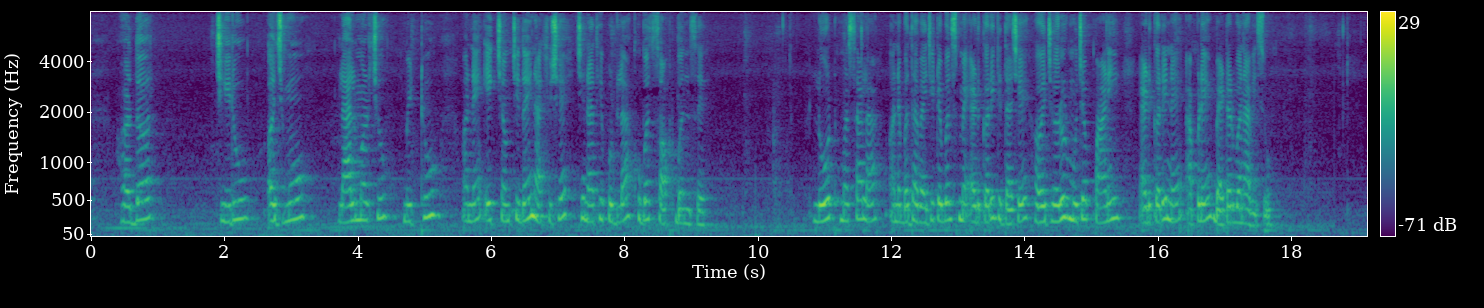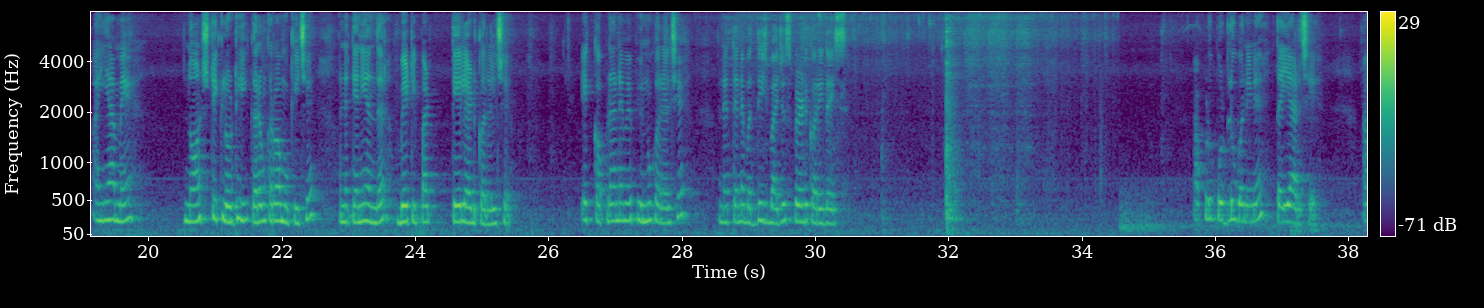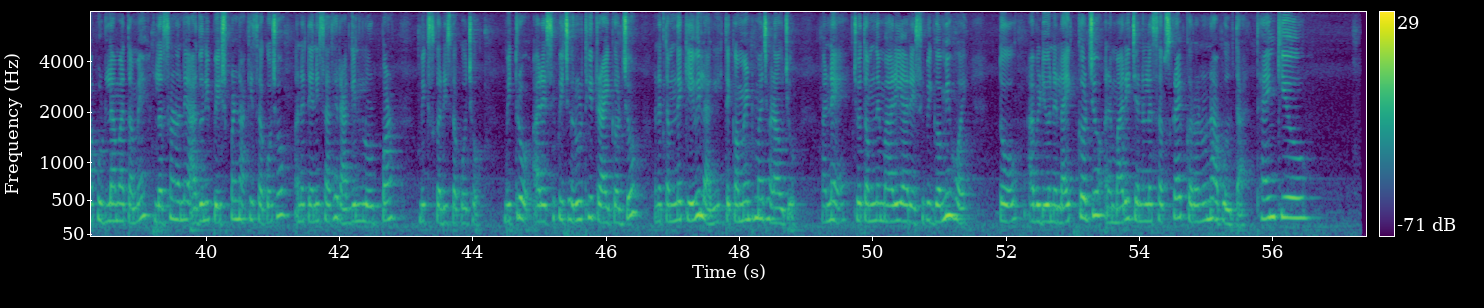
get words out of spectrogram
હળદર, જીરું, અજમો, લાલ મરચું, મીઠું અને એક ચમચી દહીં નાખ્યું છે, જેનાથી પુડલા ખૂબ જ સોફ્ટ બનશે. લોટ, મસાલા અને બધા વેજીટેબલ્સ મેં એડ કરી દીધા છે. હવે જરૂર મુજબ પાણી એડ કરીને આપણે બેટર બનાવીશું. અહીંયા મેં નોનસ્ટિક લોઢી ગરમ કરવા મૂકી છે અને તેની અંદર બે ટીપા તેલ એડ કરેલ છે. એક કપડાને મેં ભીનું કરેલ છે અને તેને બધી જ બાજુ સ્પ્રેડ કરી દઈશ. આપણું પુડલું બનીને તૈયાર છે. આ પુડલામાં તમે લસણ અને આદુની પેસ્ટ પણ નાખી શકો છો અને તેની સાથે રાગીનો લોટ પણ મિક્સ કરી શકો છો. મિત્રો, આ રેસીપી જરૂરથી ટ્રાય કરજો અને તમને કેવી લાગી તે કમેન્ટમાં જણાવજો. અને જો તમને મારી આ રેસીપી ગમી હોય તો આ વિડીયોને લાઇક કરજો અને મારી ચેનલને સબસ્ક્રાઈબ કરવાનું ના ભૂલતા. Thank you.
